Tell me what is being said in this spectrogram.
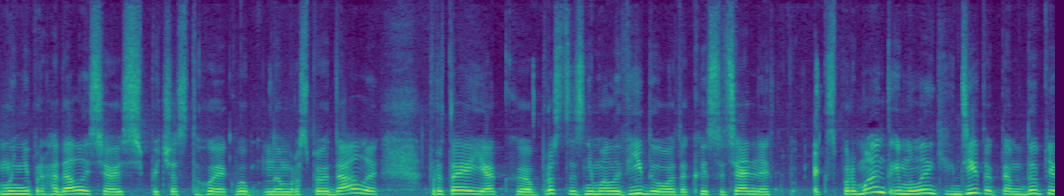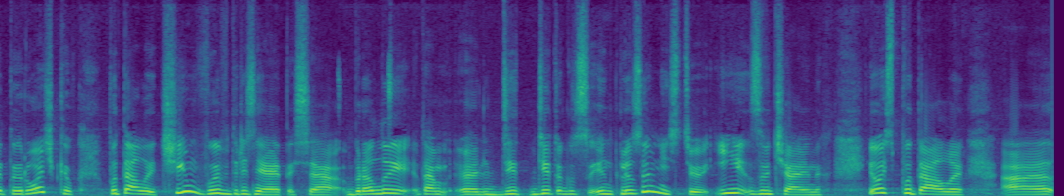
Мені пригадалося ось під час того, як ви нам розповідали про те, як е, просто знімали відео, такий соціальний експеримент, і маленьких діток там до п'яти років питали, чим ви відрізняєтеся. Брали там е, діток з інклюзивністю і звичайних. І ось питали, а,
